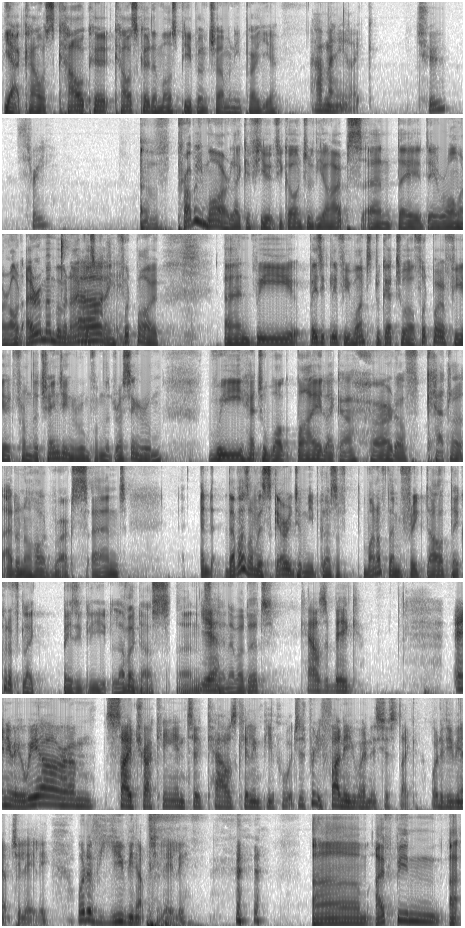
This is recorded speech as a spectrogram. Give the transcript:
Yeah, cows. Cow kill, cows kill the most people in Germany per year. How many? Like two, three? Uh, probably more. Like if you if you go into the Alps and they they roam around. I remember when I was oh, okay. playing football, and we basically if we wanted to get to our football field from the changing room from the dressing room, we had to walk by like a herd of cattle. I don't know how it works, and and that was always scary to me because if one of them freaked out, they could have like basically leveled us, and yeah. they never did. Cows are big. Anyway, we are um, sidetracking into cows killing people, which is pretty funny when it's just like, "What have you been up to lately? What have you been up to lately?" um, I've been. Uh,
